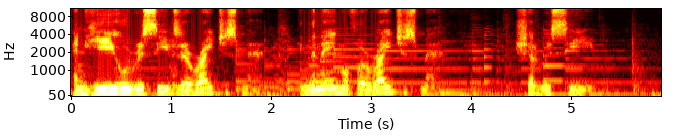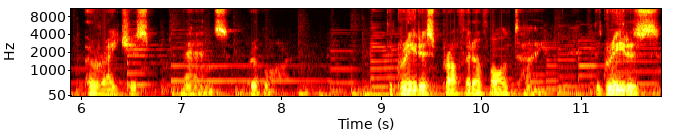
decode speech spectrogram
And he who receives a righteous man in the name of a righteous man shall receive a righteous man's reward. The greatest prophet of all time, the greatest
